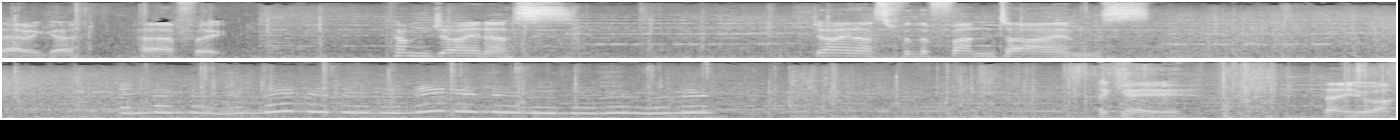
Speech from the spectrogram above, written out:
There we go. Perfect. Come join us. Join us for the fun times. Okay, there you are.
